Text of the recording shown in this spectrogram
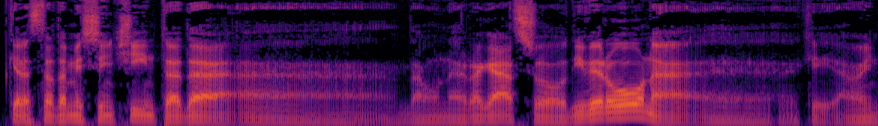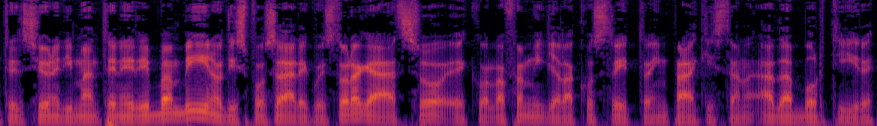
che era stata messa incinta da, uh, da un ragazzo di Verona eh, che aveva intenzione di mantenere il bambino, di sposare questo ragazzo e con la famiglia l'ha costretta in Pakistan ad abortire.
